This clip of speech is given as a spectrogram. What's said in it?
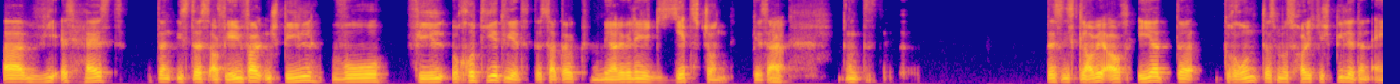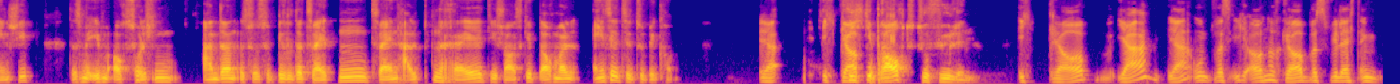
äh, wie es heißt, dann ist das auf jeden Fall ein Spiel, wo viel rotiert wird. Das hat er mehr oder weniger jetzt schon gesagt. Und das ist, glaube ich, auch eher der Grund, dass man solche Spiele dann einschiebt, dass man eben auch solchen anderen, also so ein bisschen der zweiten, zweieinhalbten Reihe die Chance gibt, auch mal Einsätze zu bekommen. Ja, ich glaube, Sich gebraucht zu fühlen. ich glaube, ja, ja. Und was ich auch noch glaube, was vielleicht ein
